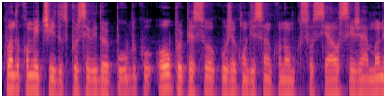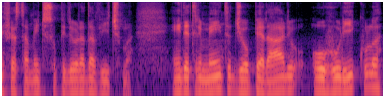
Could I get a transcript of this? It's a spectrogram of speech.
quando cometidos por servidor público ou por pessoa cuja condição econômico-social seja manifestamente superior à da vítima, em detrimento de operário ou rurícola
